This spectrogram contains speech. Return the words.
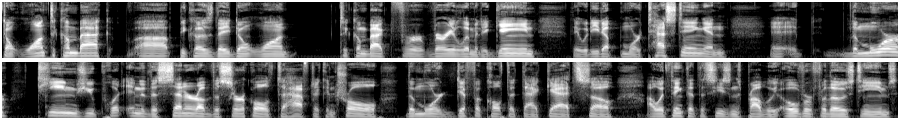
don't want to come back uh, because they don't want to come back for very limited gain. They would eat up more testing, and it, the more teams you put into the center of the circle to have to control, the more difficult that that gets. So I would think that the season's probably over for those teams.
